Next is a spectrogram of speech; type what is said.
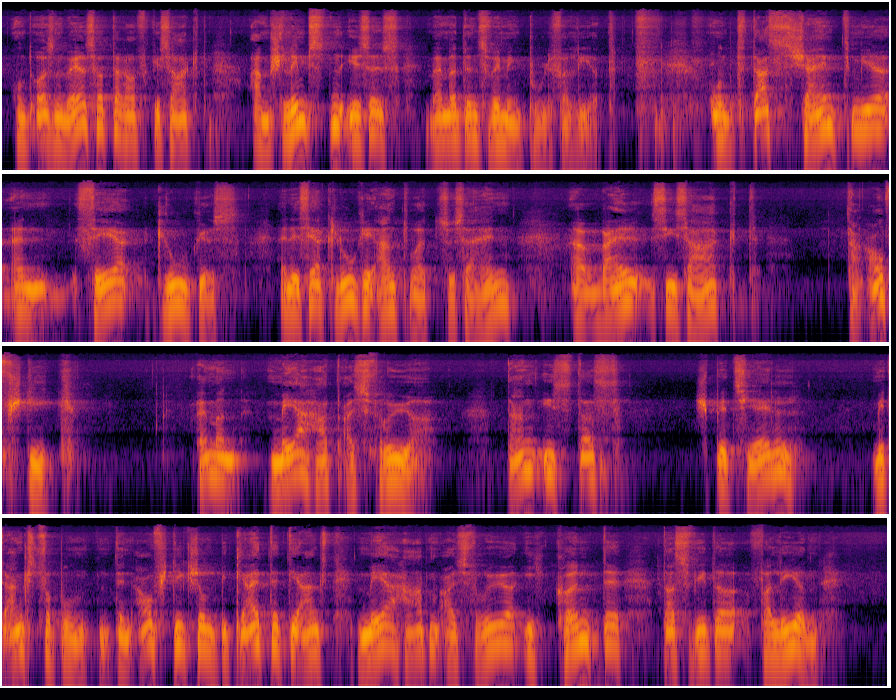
Und Orson Welles hat darauf gesagt, am schlimmsten ist es, wenn man den Swimmingpool verliert. Und das scheint mir ein sehr kluges, eine sehr kluge Antwort zu sein, äh, weil sie sagt, der Aufstieg, wenn man mehr hat als früher, dann ist das speziell mit Angst verbunden. Den Aufstieg schon begleitet die Angst, mehr haben als früher, ich könnte das wieder verlieren.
